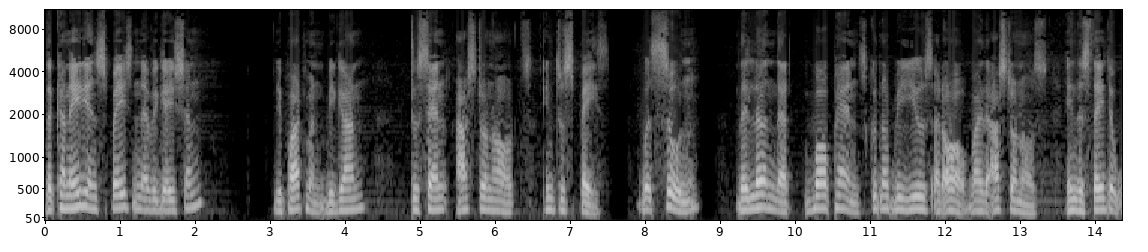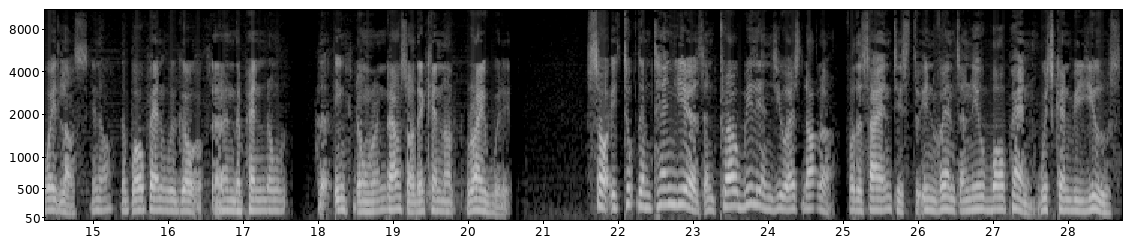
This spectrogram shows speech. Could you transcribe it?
the Canadian Space Navigation Department began to send astronauts into space, but soon they learned that ball pens could not be used at all by the astronauts in the state of weight loss. You know, the ball pen will go up and the pen don't, the ink don't run down, so they cannot write with it. So it took them 10 years and 12 billion US dollar for the scientists to invent a new ball pen which can be used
